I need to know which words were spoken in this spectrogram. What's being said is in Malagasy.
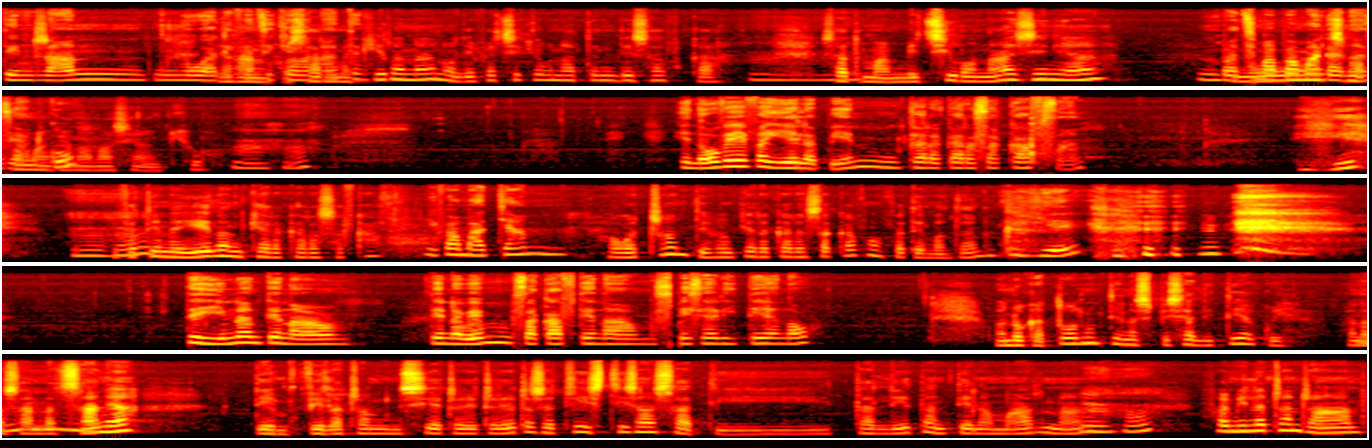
Dia ny rano no alefantsika ao anatiny. Ny rano voasarimakirana no alefantsika ao anatin'ilay zavoka. Sady manome tsiro an'azy iny no tsy mba tsy mampamangana azy ihany koa. Ianao ve efa ela be no nikarakara sakafo izany? Ie, efa tena ela no nikarakara sakafo. Efa matihanina. Ao an-trano dia efa mikarakara sakafo ny vady aman-janaka. Ie. Dia inona no tena tena hoe sakafo tena spécialité anao? Manao gateau aloha no tena spécialité-ako e! Fa na izany na tsy izany aho dia mivelatra amin'ny sehatra rehetra rehetra satria izy ity izany sady talenta no tena marina an! Fa mila trandrahana.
